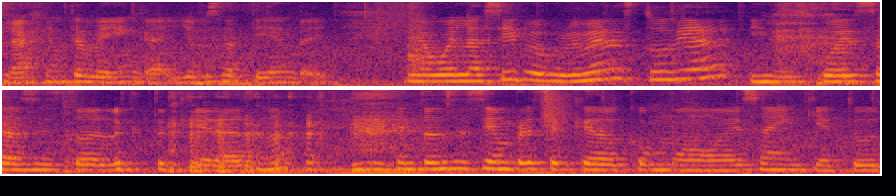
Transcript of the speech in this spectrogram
y la gente venga y yo los atienda. Y mi abuela, sí, pero primero estudia y después haces todo lo que tú quieras, ¿no? Entonces siempre se quedó como esa inquietud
